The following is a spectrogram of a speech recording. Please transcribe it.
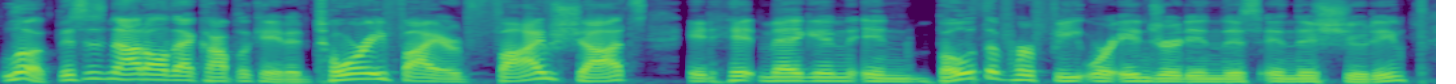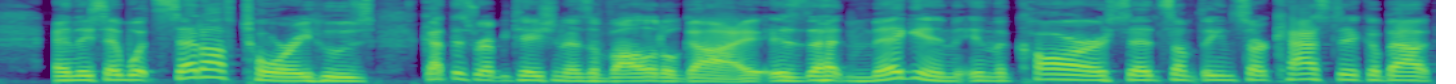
look, this is not all that complicated. Tory fired five shots. It hit Megan in both of her feet were injured in this in this shooting. And they said what set off Tory, who's got this reputation as a volatile guy, is that Megan in the car said something sarcastic about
